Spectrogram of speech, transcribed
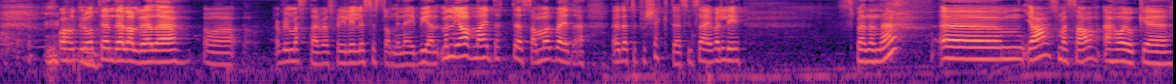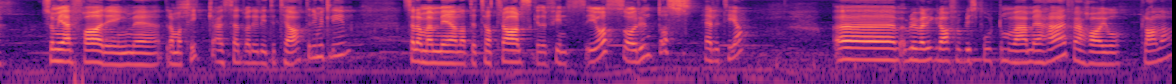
och har grått en del allerede. Och jeg blir mest nervøs fordi lillesøstrene mine er i byen. Men ja, nei, dette samarbeidet, eh, dette prosjektet, syns jeg er veldig spennende. Um, ja, som jeg sa, jeg har jo ikke så mye erfaring med dramatikk. Jeg har sett veldig lite teater i mitt liv. Selv om jeg mener at det teatralske det fins i oss og rundt oss hele tida. Uh, jeg ble veldig glad for å bli spurt om å være med her, for jeg har jo planer.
